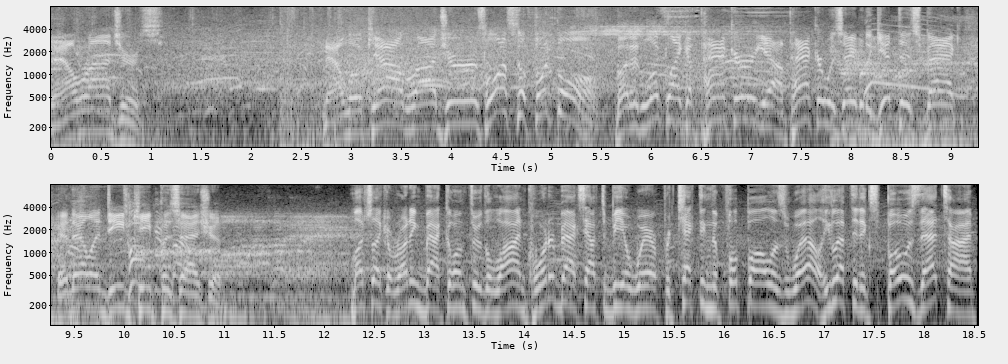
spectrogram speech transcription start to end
Now Rodgers. Now look out, Rodgers lost the football, but it looked like a Packer. Yeah, Packer was able to get this back, and they'll indeed keep possession. Much like a running back going through the line, quarterbacks have to be aware of protecting the football as well. He left it exposed that time,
